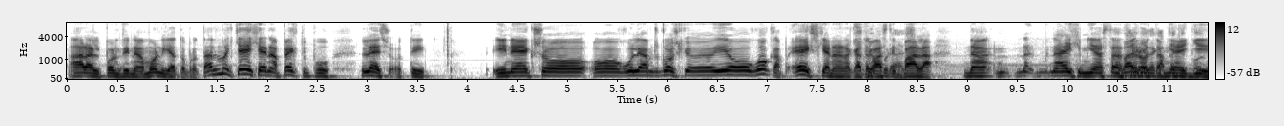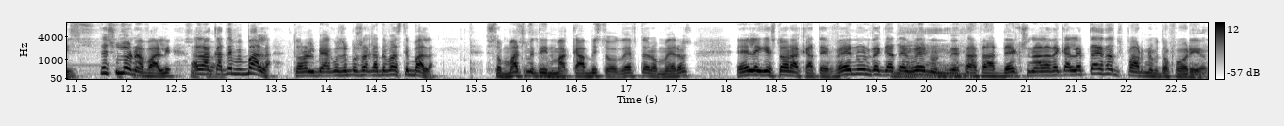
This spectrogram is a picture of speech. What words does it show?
Άρα λοιπόν δυναμώνει για το πρωτάθλημα και έχει ένα παίκτη που λες ότι είναι έξω ο Γούλιαμ Γκος και ο- ή ο Γόκαπ. Έχεις και ένα να κατεβάσει την κουράζει. μπάλα, να, να, να έχει μια βάλει και σταθερότητα, μια 15 εγγύηση. πόντους. Δεν σου λέω να βάλει, αλλά να κατέβει μπάλα. Τώρα ο Ολυμπιακός δεν μπορούσε να κατεβάσει την μπάλα. Στο μάτς με την Μακάμπη, στο δεύτερο μέρος, έλεγες τώρα κατεβαίνουν, δεν κατεβαίνουν. Ναι. Δεν θα, θα αντέξουν άλλα 10 λεπτά ή θα τους πάρουν με το φορείο;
